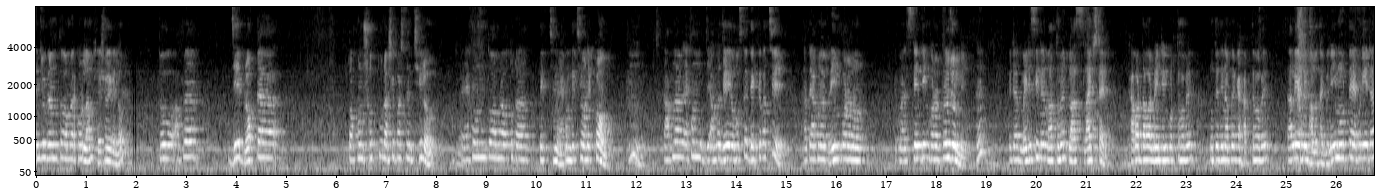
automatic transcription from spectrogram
এনজিওগ্রাম তো আমরা করলাম, শেষ হয়ে গেল। তো আপনার যে ব্লকটা তখন সত্তর আশি পার্সেন্ট ছিল এখন তো আমরা অতটা দেখছি না, এখন দেখছি অনেক কম। হুম? আপনার এখন যে আমরা যে অবস্থায় দেখতে পাচ্ছি, তাতে আপনার রিং করানোর মানে স্টেন্টিং করার প্রয়োজন নেই হ্যাঁ? এটা মেডিসিনের মাধ্যমে প্লাস লাইফস্টাইল খাবার দাবার মেনটেন করতে হবে, প্রতিদিন আপনাকে হাঁটতে হবে, তাহলেই আপনি ভালো থাকবেন। এই মুহূর্তে এখনই এটা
